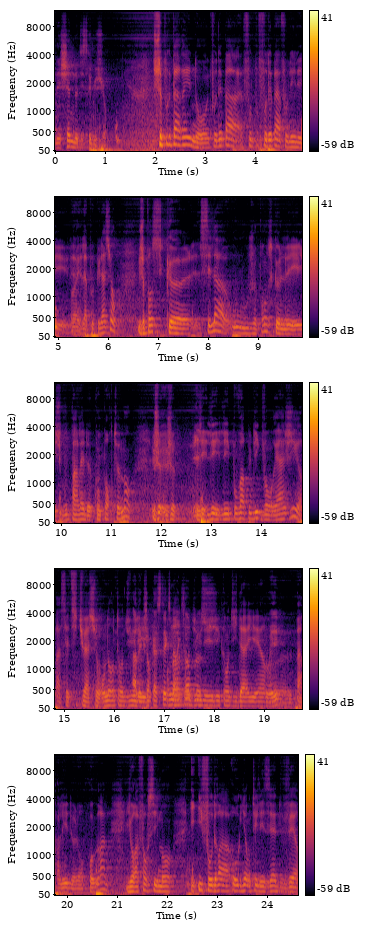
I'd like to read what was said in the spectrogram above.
les chaînes de distribution? Se préparer, non. Il ne faudrait pas, faudrait pas affoler la population. Je pense que c'est là où je pense que les, je vous parlais de comportement. je, les, pouvoirs publics vont réagir à cette situation. On a entendu, Avec les, Jean Castex, par exemple, les, candidats hier euh, parler de leur programme. Il y aura forcément, il faudra orienter les aides vers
